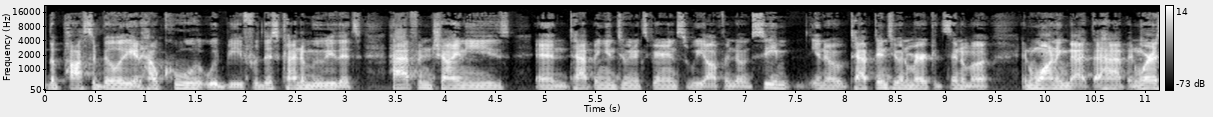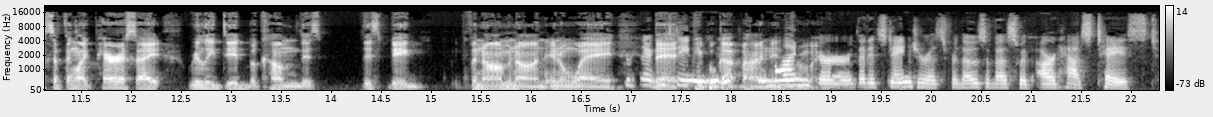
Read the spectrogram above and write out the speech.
the possibility and how cool it would be for this kind of movie that's half in Chinese and tapping into an experience we often don't see, you know, tapped into in American cinema and wanting that to happen. Whereas something like Parasite really did become this this big phenomenon in a way there- that see, people got behind in a different way. reminder that it's dangerous for those of us with art house taste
